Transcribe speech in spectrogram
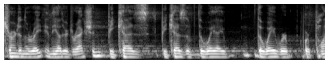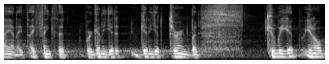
turned in the right in the other direction because because of the way I the way we're we're playing. I, I think that we're going to get it going to get it turned. But can we get you know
